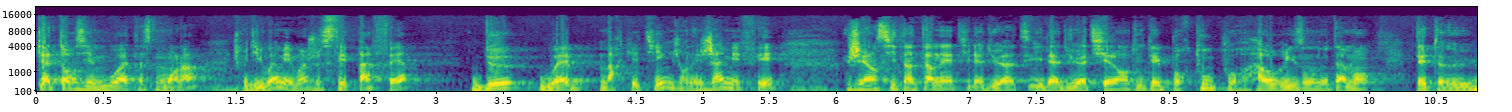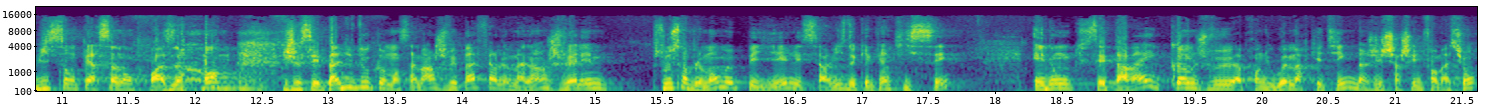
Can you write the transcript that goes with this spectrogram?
14e boîte à ce moment-là, mhm. je me dis, ouais, mais moi, je ne sais pas faire de web marketing, j'en ai jamais fait. Mhm. J'ai un site internet, il a, dû, il a dû attirer en tout et pour tout, pour à Horizon notamment, peut-être 800 personnes en 3 ans. je ne sais pas du tout comment ça marche, je ne vais pas faire le malin, je vais aller tout simplement me payer les services de quelqu'un qui sait. Et donc c'est pareil, comme je veux apprendre du web marketing, ben, j'ai cherché une formation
